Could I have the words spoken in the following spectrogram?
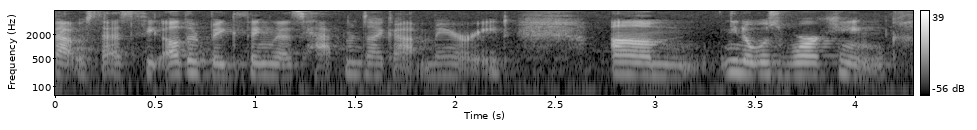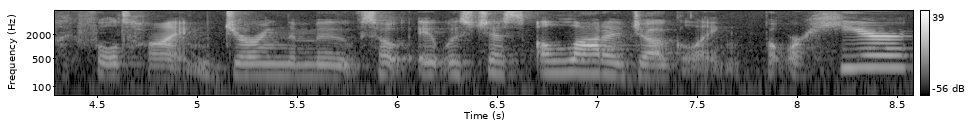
that was that's the other big thing that's happened. I got married, um, you know, was working full time during the move, so it was just a lot of juggling. But we're here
